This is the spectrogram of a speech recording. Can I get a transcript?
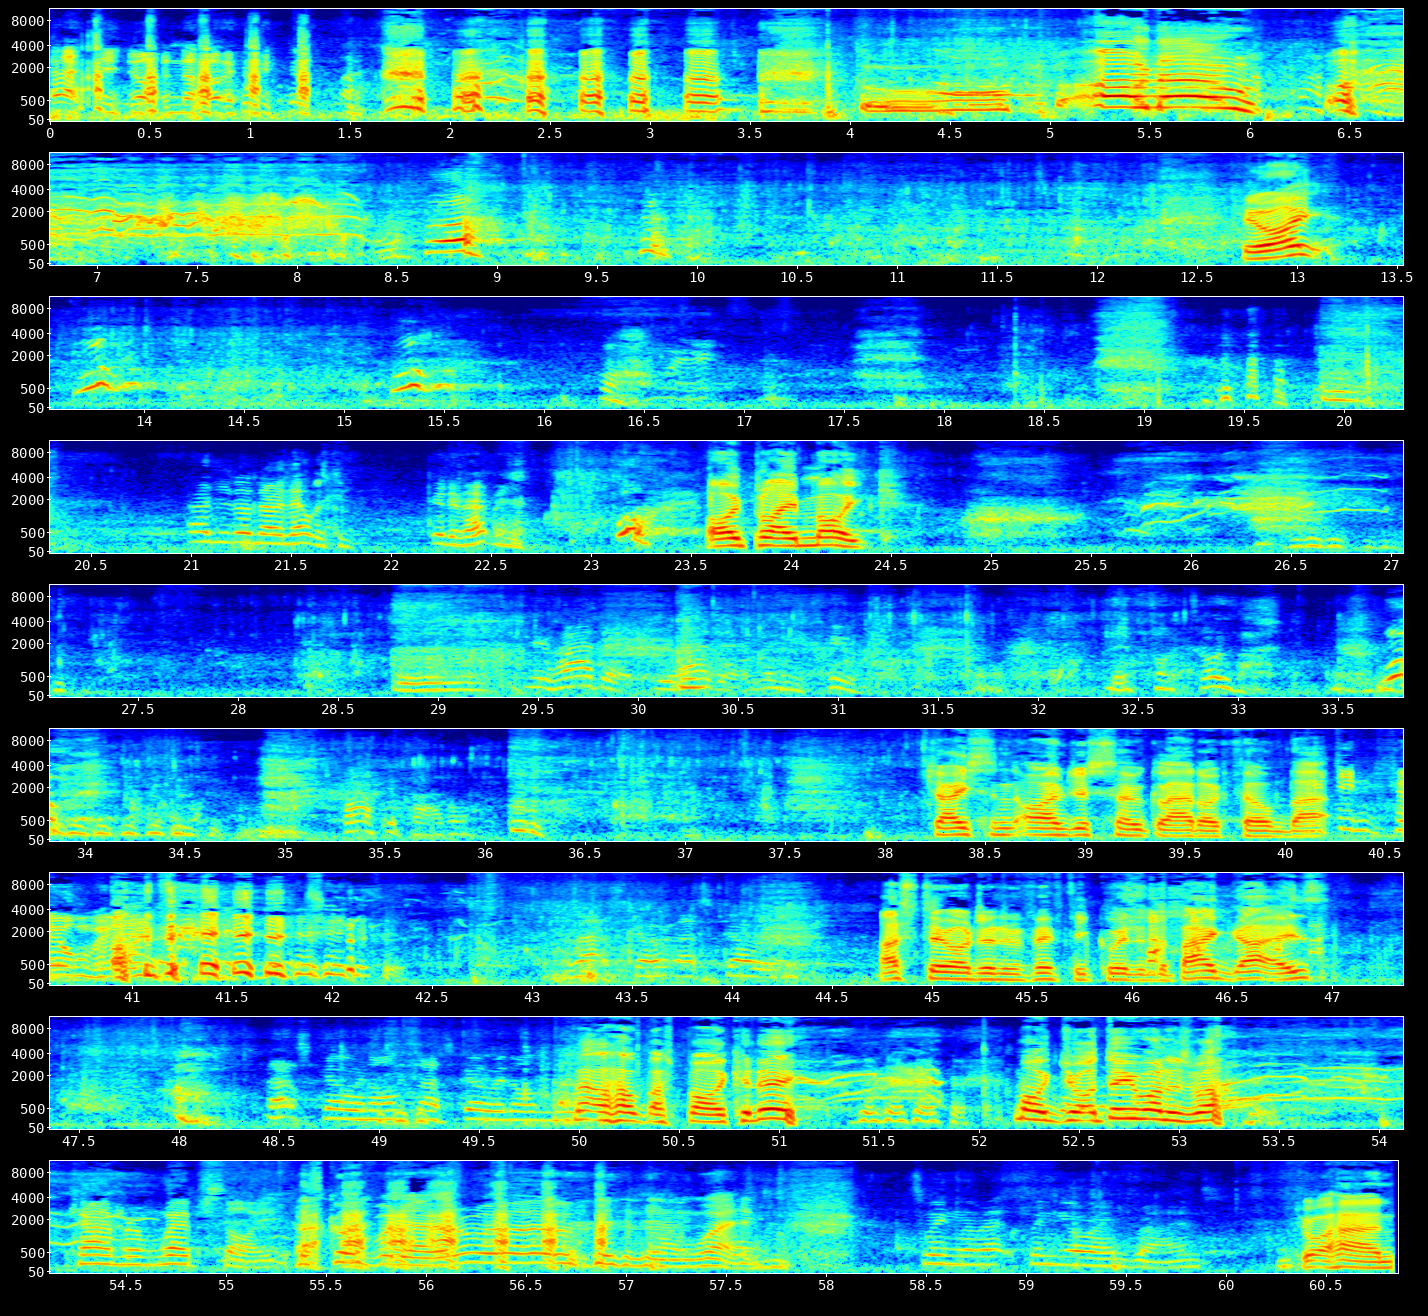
I did not know. Ooh. Oh no! you alright? How did I know that was going to happen? I play Mike. You had it, you had it, and then you then fucked over. Parker paddle. Jason, I'm just so glad I filmed that. You didn't film it. I did. That's go. That's going. That's 250 quid in the bank, that is. That's going on. That's going on. The That'll help us buy a canoe. Mike, do you want to do one as well? Cameron website. It's good for you. When? Swing swing your end round. Do you want a hand?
